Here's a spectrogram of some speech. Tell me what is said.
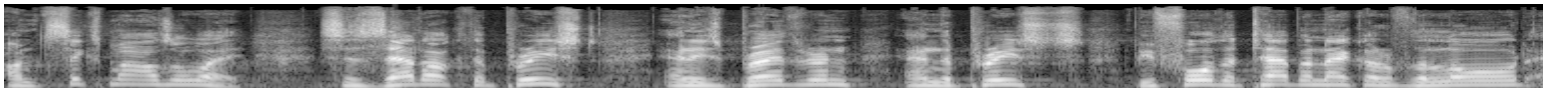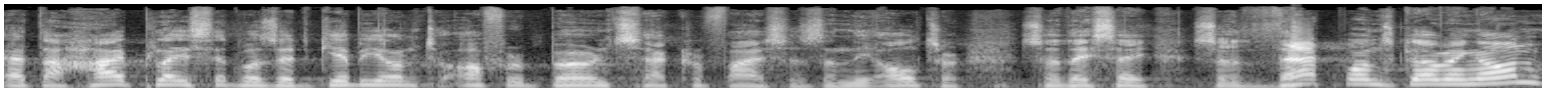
on six miles away. It says, Zadok the priest and his brethren and the priests before the tabernacle of the Lord at the high place that was at Gibeon to offer burnt sacrifices and the altar. So they say, so that one's going on?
